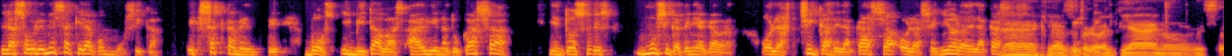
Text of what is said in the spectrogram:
la sobremesa que era con música. Exactamente. Vos invitabas a alguien a tu casa y entonces música tenía que haber. O las chicas de la casa o la señora de la casa. Ah, claro, se tocaba el piano, eso.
